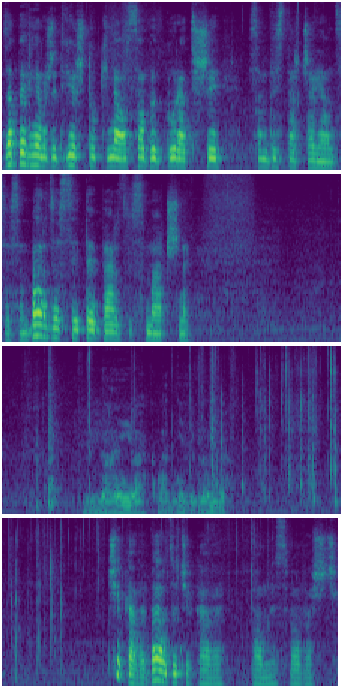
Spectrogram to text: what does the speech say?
Zapewniam, że dwie sztuki na osobę, góra trzy są wystarczające. Są bardzo syte, bardzo smaczne. No i jak ładnie wygląda. Ciekawe, bardzo ciekawe pomysłowość.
